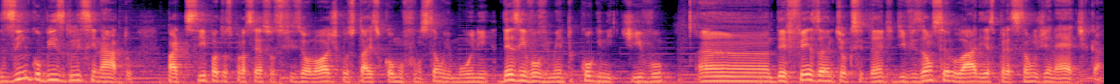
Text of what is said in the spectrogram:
Zinco bisglicinato participa dos processos fisiológicos tais como função imune, desenvolvimento cognitivo, hum, defesa antioxidante, divisão celular e expressão genética,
